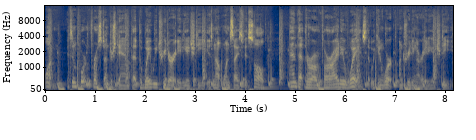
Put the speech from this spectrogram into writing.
1. It's important for us to understand that the way we treat our ADHD is not one size fits all, and that there are a variety of ways that we can work on treating our ADHD.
